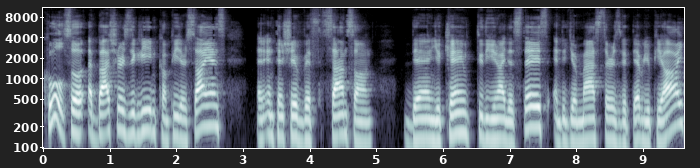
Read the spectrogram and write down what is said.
Cool. So, a bachelor's degree in computer science, an internship with Samsung. Then you came to the United States and did your master's with WPI,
